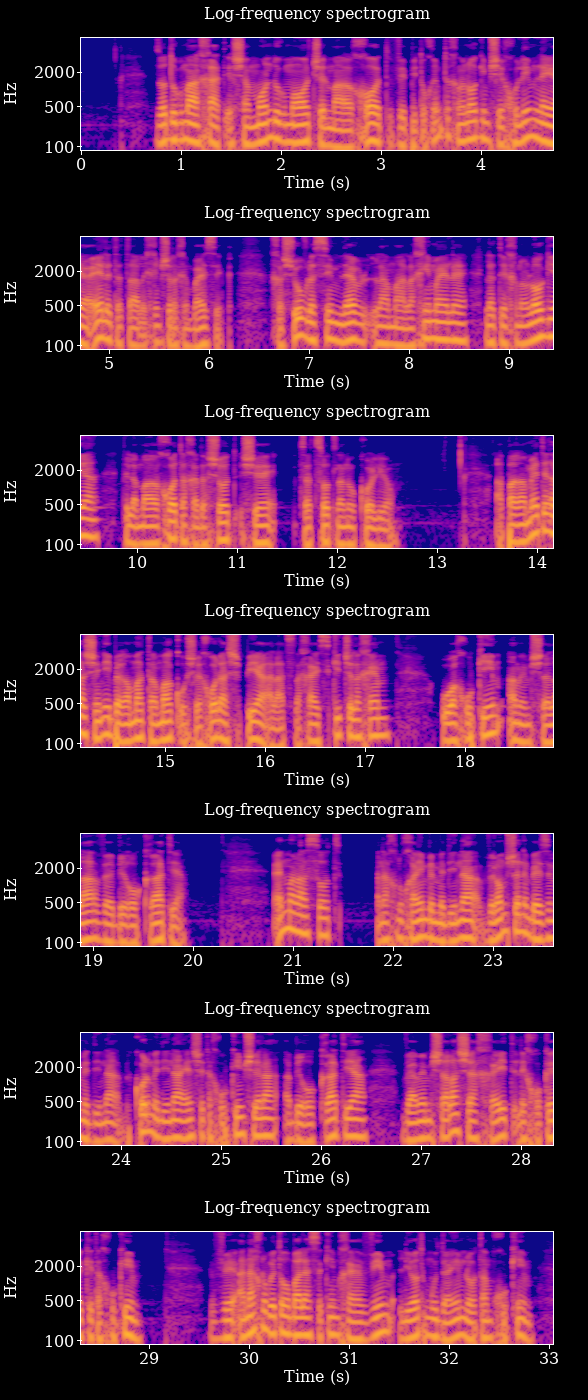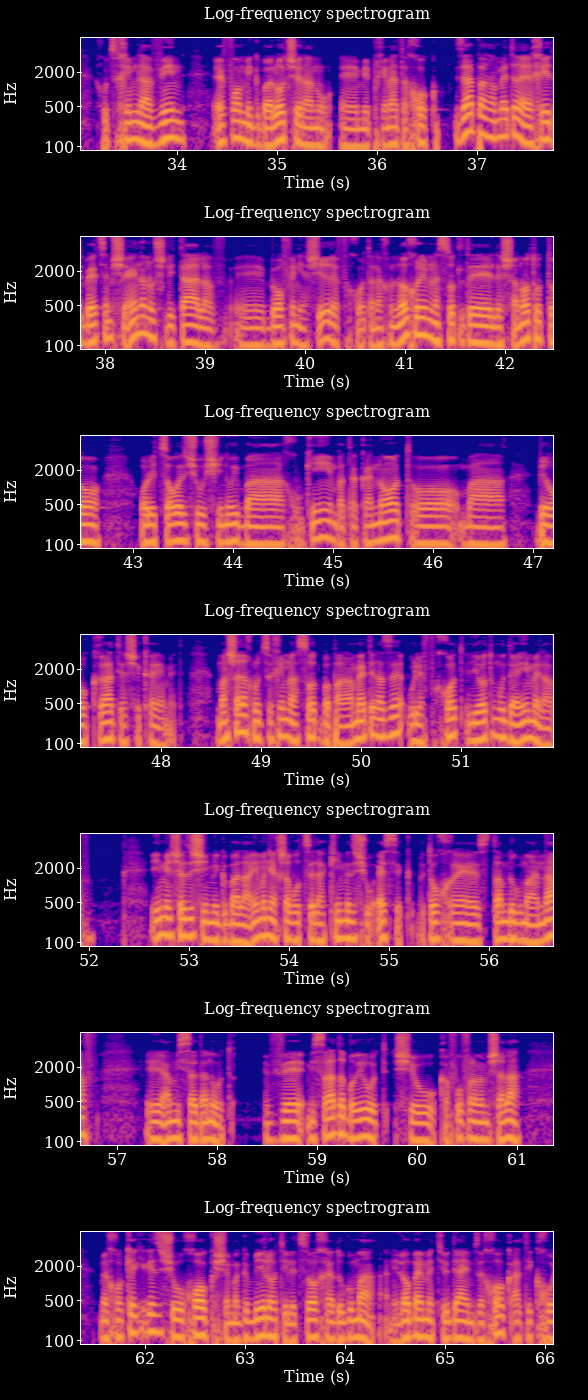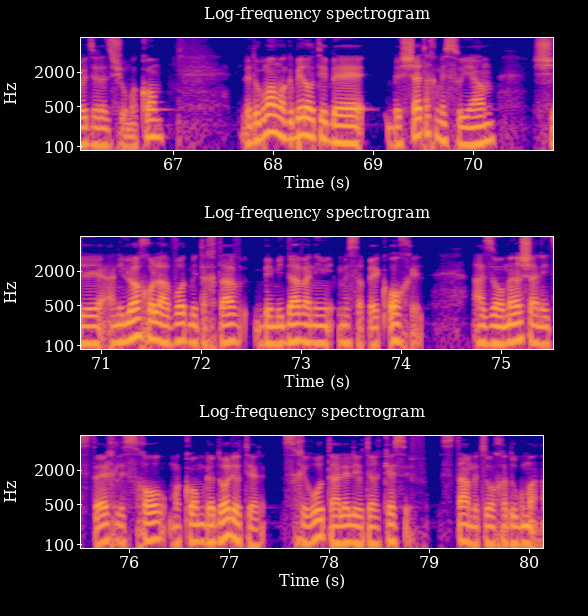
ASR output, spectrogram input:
זו דוגמה אחת, יש המון דוגמאות של מערכות ופיתוחים טכנולוגיים שיכולים לייעל את התהליכים שלכם בעסק. חשוב לשים לב למהלכים האלה, לטכנולוגיה ולמערכות החדשות שצצות לנו כל יום. הפרמטר השני ברמת המקרו שיכול להשפיע על ההצלחה העסקית שלכם הוא החוקים, הממשלה והבירוקרטיה. אין מה לעשות, אנחנו חיים במדינה, ולא משנה באיזה מדינה, בכל מדינה יש את החוקים שלה, הבירוקרטיה והממשלה שאחראית לחוקק את החוקים. ואנחנו בתור בעלי עסקים חייבים להיות מודעים לאותם חוקים. אנחנו צריכים להבין איפה המגבלות שלנו אה, מבחינת החוק. זה הפרמטר היחיד בעצם שאין לנו שליטה עליו, אה, באופן ישיר לפחות. אנחנו לא יכולים לנסות לשנות אותו, או ליצור איזשהו שינוי בחוקים, בתקנות, או בבירוקרטיה שקיימת. מה שאנחנו צריכים לעשות בפרמטר הזה, הוא לפחות להיות מודעים אליו. אם יש איזושהי מגבלה, אם אני עכשיו רוצה להקים איזשהו עסק, בתוך, אה, סתם דוגמה, ענף אה, המסעדנות, ומשרד הבריאות, שהוא כפוף לממשלה, מחוקק איזשהו חוק שמגביל אותי לצורך הדוגמה, אני לא באמת יודע אם זה חוק, אל תיקחו את זה לאיזשהו מקום. לדוגמה, הוא מגביל אותי בשטח מסוים שאני לא יכול לעבוד מתחתיו במידה ואני מספק אוכל. אז זה אומר שאני אצטרך לסחור מקום גדול יותר, שכירות תעלה לי יותר כסף, סתם לצורך הדוגמה.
